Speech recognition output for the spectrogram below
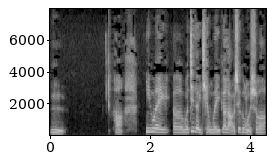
嗯，好，因为呃，我记得以前我一个老师跟我说，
